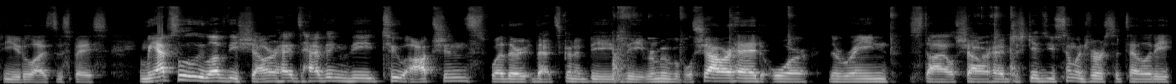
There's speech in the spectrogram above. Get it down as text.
to utilize the space. And we absolutely love these shower heads. Having the two options, whether that's going to be the removable shower head or the rain style shower head, just gives you so much versatility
